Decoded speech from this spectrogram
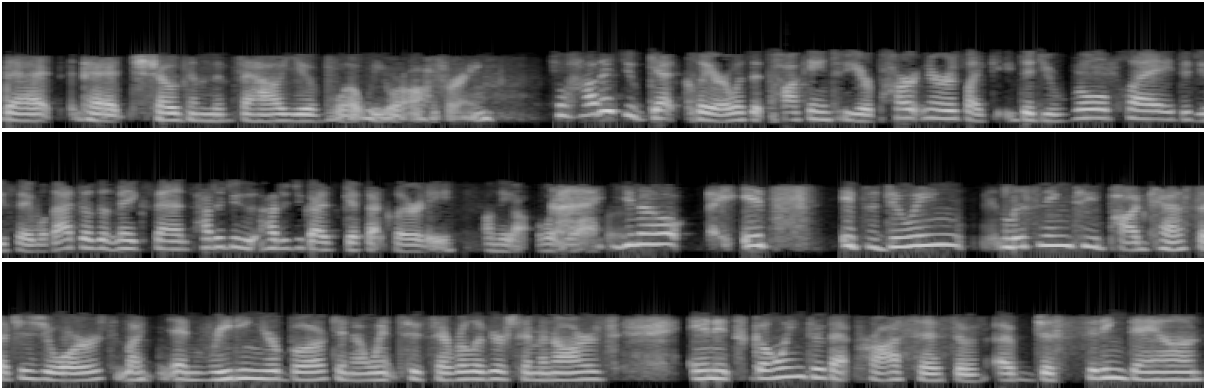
that, that showed them the value of what we were offering. So how did you get clear? Was it talking to your partners? Like, did you role play? Did you say, well, that doesn't make sense? How did you, how did you guys get that clarity on the, what you offer? You know, it's, it's doing listening to podcasts such as yours like and reading your book and I went to several of your seminars and it's going through that process of of just sitting down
